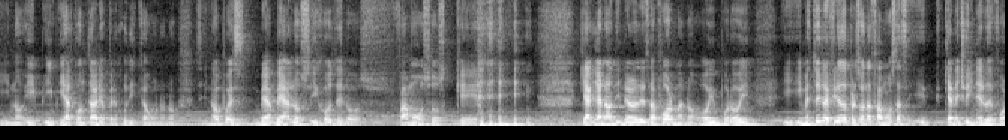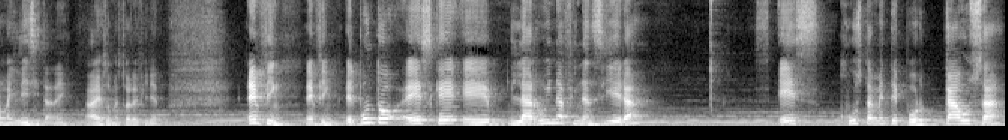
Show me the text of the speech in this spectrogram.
y, no, y, al contrario perjudica a uno. ¿no? Si no, pues vean, vean los hijos de los famosos que, que han ganado dinero de esa forma, ¿no? hoy por hoy. Y, me estoy refiriendo a personas famosas que han hecho dinero de forma ilícita, ¿eh? a eso me estoy refiriendo. En fin, en fin, el punto es que eh, la ruina financiera es justamente por causa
